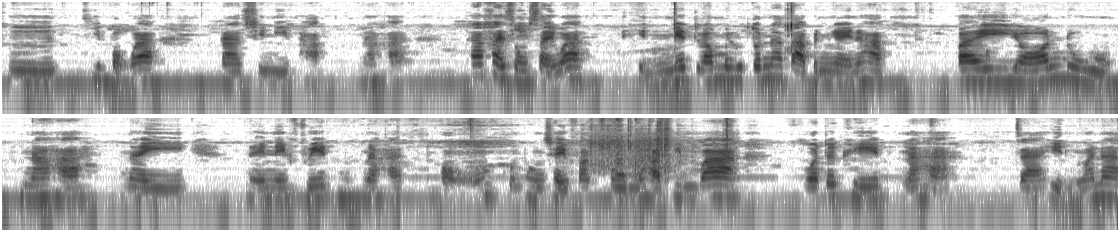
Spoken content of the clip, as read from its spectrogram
คือที่บอกว่าราชินีผักนะคะ ถ้าใครสงสัยว่าเห็นเม็ดแล้วไม่รู้ต้นหน้าตาเป็นไงนะคะ ไปย้อนดูนะคะ ใน ในในเฟซบุ๊กนะคะ ของคุณธงชัยฟักตูมนะคะพิมพ์ว่า water crate นะคะ จะเห็นว่าหน้า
